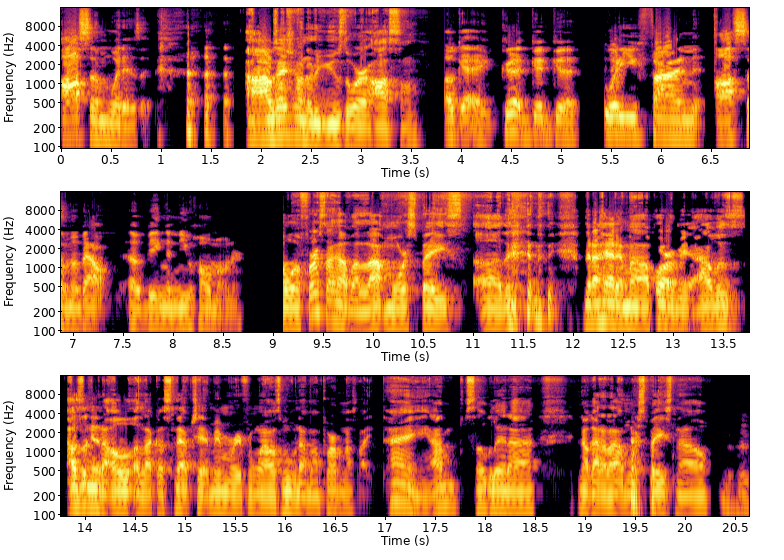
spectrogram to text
awesome? What is it? I was actually going to use the word awesome. Okay, good, good, good. What do you find awesome about uh, being a new homeowner? Well, first I have a lot more space uh, than, than I had in my apartment. I was I was looking at an old like a Snapchat memory from when I was moving out my apartment. I was like, dang, I'm so glad I you know got a lot more space now. mm-hmm.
